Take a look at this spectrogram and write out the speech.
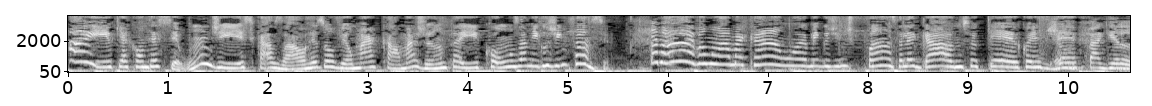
Aí o que aconteceu? Um dia esse casal resolveu marcar uma janta aí com os amigos de infância. Ah, vamos lá marcar um amigo de infância, legal, não sei o quê. Conhecer, galera.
